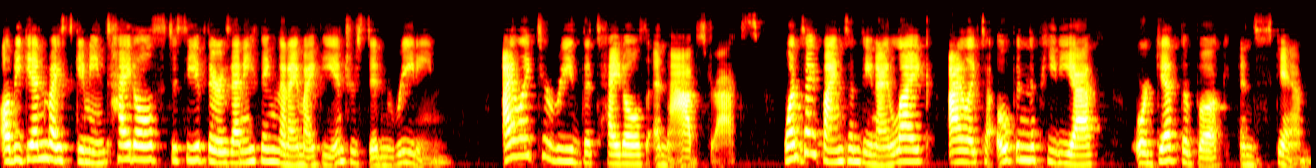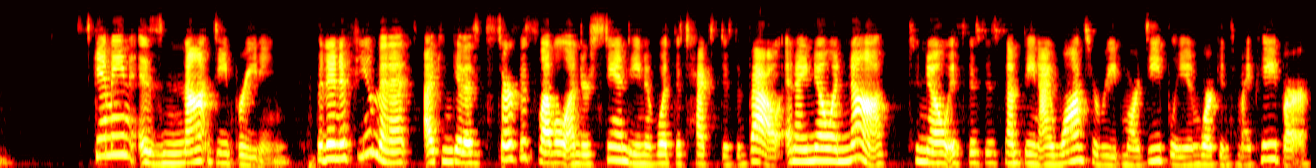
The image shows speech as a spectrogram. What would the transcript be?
I'll begin by skimming titles to see if there is anything that I might be interested in reading. I like to read the titles and the abstracts. Once I find something I like, I like to open the PDF or get the book and skim. Skimming is not deep reading but in a few minutes I can get a surface level understanding of what the text is about, and I know enough to know if this is something I want to read more deeply and work into my paper,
